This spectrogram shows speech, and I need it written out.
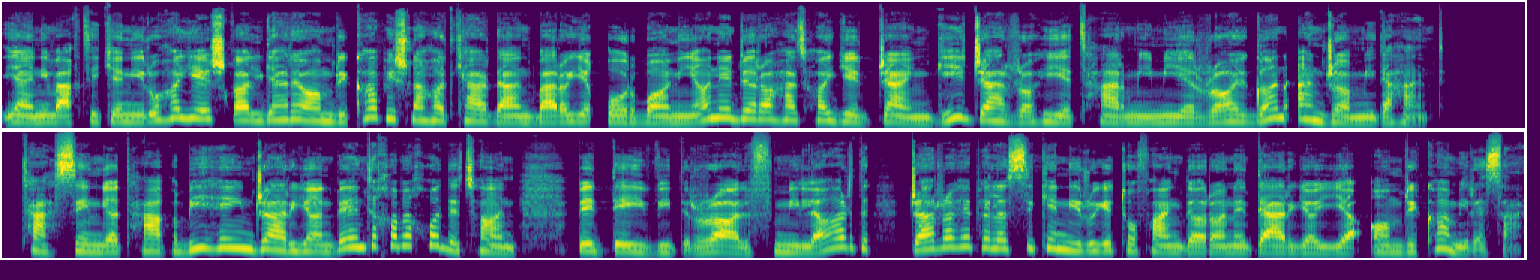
یعنی وقتی که نیروهای اشغالگر آمریکا پیشنهاد کردند برای قربانیان جراحت‌های جنگی جراحی ترمیمی رایگان انجام می‌دهند. تحسین یا تقبیه این جریان به انتخاب خودتان به دیوید رالف میلارد جراح پلاستیک نیروی تفنگداران دریایی آمریکا می رسد.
